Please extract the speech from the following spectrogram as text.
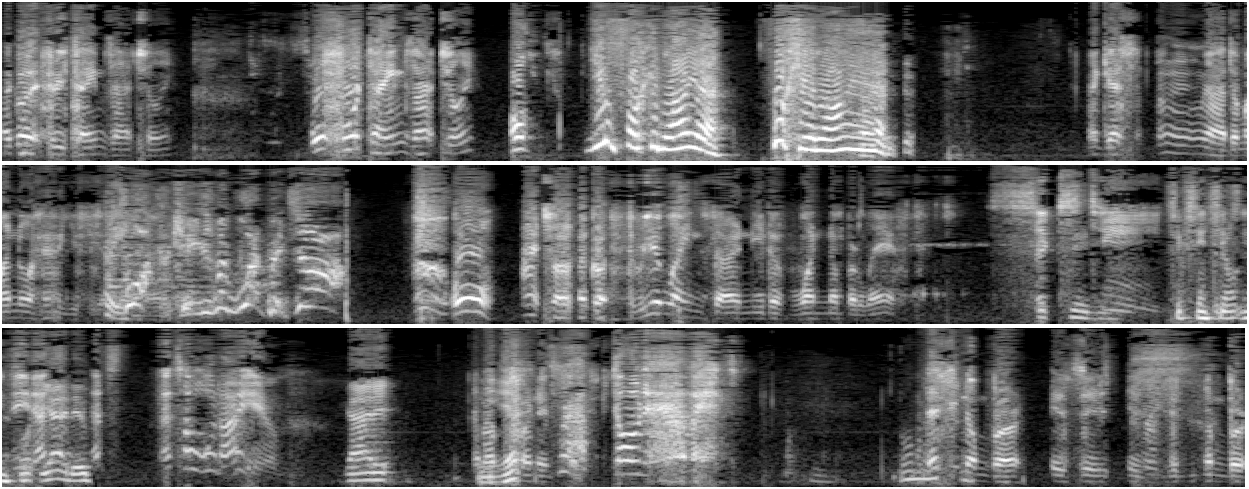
I got it three times actually. 4 times actually. Oh, you fucking liar! Fucking liar! I guess. Mm, Adam, I know how you feel. Fuck, use my weapons! Ah! Oh, actually, I've got three lines that are in need of one number left. 16. 16, 16. Hey, that, Yeah, I do. That's, that's how old I am. Got it. And I'm Yep. turning. Crap, don't have it! Oh This number is is, is the number.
